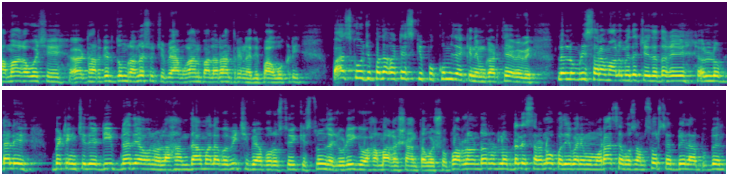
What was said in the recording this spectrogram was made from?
هماغه و چې ټارګټ دومره نشو چې بیا افغان بالران ترې نه دفاع وکړي بحث کوو چې په دغه ټیسټ کې په کوم ځای کې نیمګړتیاوې وي له لومړي سره معلومېده چې د دغه لوبډلې بیټینګ چې دی ډیپ نه دی او نو له همدا امله به وي چې بیا وروستیو کې ستونزه جوړیږي او هماغه شان ته وشو په اورلاندر لوبډلې سره نو په دې باندې مو مراسب او سمسور صاحب بېلا بېل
